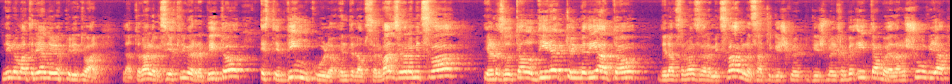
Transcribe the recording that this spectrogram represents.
ni lo material ni lo espiritual. La Torah lo que sí escribe, repito, este vínculo entre la observancia de la mitzvah y el resultado directo e inmediato de la observancia de la mitzvah, voy a dar lluvia,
